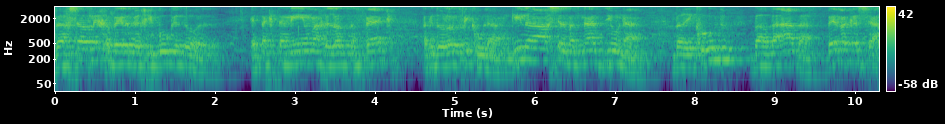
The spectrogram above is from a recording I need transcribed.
ועכשיו נקבל בחיבוק גדול את הקטנים, אך ללא ספק, הגדולות מכולם. גיל הרך של מתנ"ס דיונה, בריקוד, בר באבא, בבקשה.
